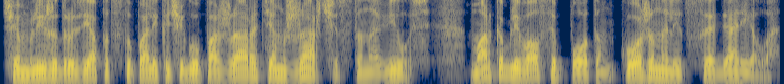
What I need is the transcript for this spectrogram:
Чем ближе друзья подступали к очагу пожара, тем жарче становилось. Марк обливался потом, кожа на лице горела.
